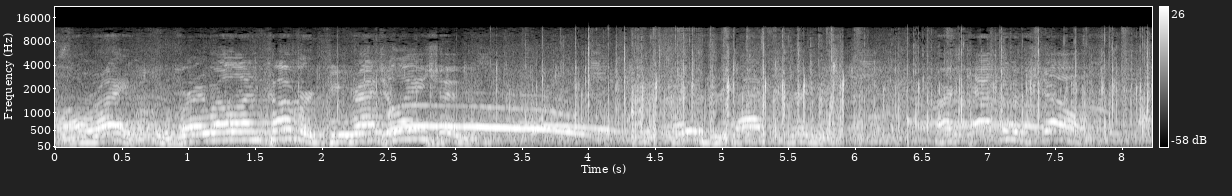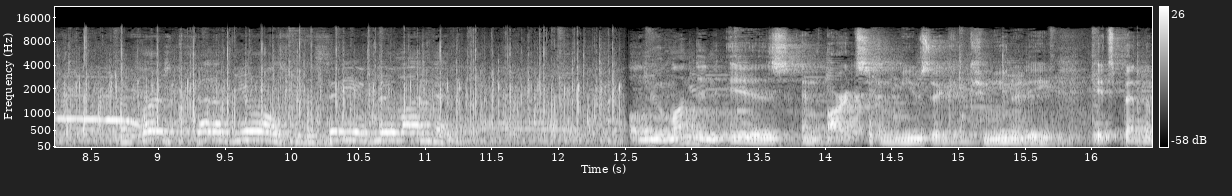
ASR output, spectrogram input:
All right, very well uncovered. Congratulations. Our cabinet of shells, the first set of murals for the city of New London. New London is an arts and music community. It's been the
